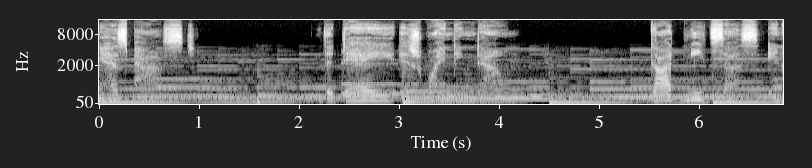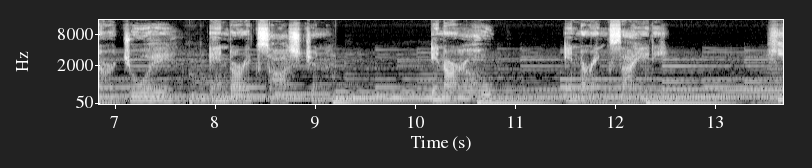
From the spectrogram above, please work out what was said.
has passed. The day is winding down. God meets us in our joy and our exhaustion, in our hope and our anxiety. He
